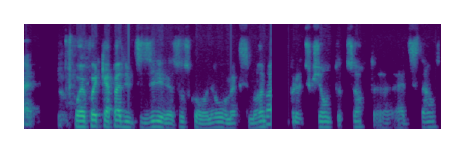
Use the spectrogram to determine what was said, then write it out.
ouais. Il faut, être capable d'utiliser les ressources qu'on a au maximum. Production de toutes sortes euh, à distance.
